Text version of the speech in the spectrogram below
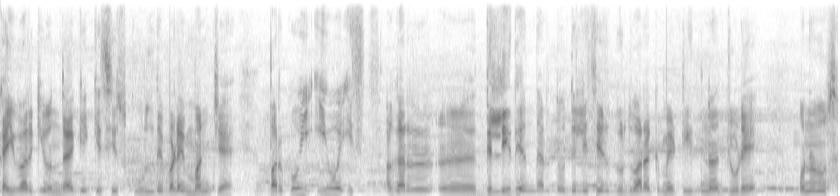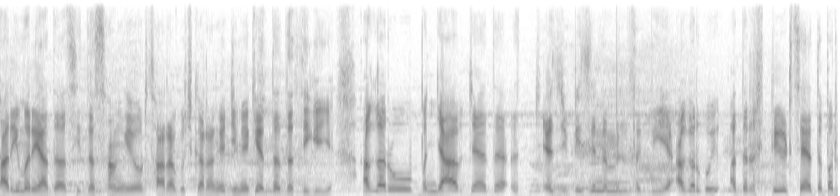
ਕਈ ਵਾਰ ਕੀ ਹੁੰਦਾ ਹੈ ਕਿ ਕਿਸੇ ਸਕੂਲ ਦੇ ਬੜੇ ਮੰਚ ਹੈ, ਪਰ ਕੋਈ ਇਹੋ ਇਸ ਅਗਰ ਦਿੱਲੀ ਦੇ ਅੰਦਰ ਤੋਂ ਦਿੱਲੀ ਸਿਰਫ ਗੁਰਦੁਆਰਾ ਕਮੇਟੀ ਨਾਲ ਜੁੜੇ ਉਹਨਾਂ ਨੂੰ ਸਾਰੀ ਮਰਿਆਦਾ ਅਸੀਂ ਦੱਸਾਂਗੇ ਔਰ ਸਾਰਾ ਕੁਝ ਕਰਾਂਗੇ, ਜਿਵੇਂ ਕਿ ਇੱਦਾਂ ਦੱਸੀ ਗਈ ਹੈ। ਅਗਰ ਉਹ ਪੰਜਾਬ 'ਚ ਹੈ ਤਾਂ ਐਜੂਕੇਸ਼ਨ ਨਾਲ ਮਿਲ ਸਕਦੀ ਹੈ, ਅਗਰ ਕੋਈ ਅਦਰ ਸਟੇਟਸ ਹੈ ਤਾਂ ਪਰ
